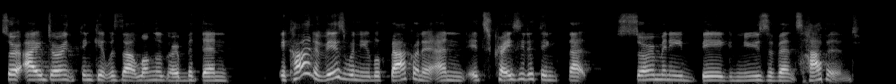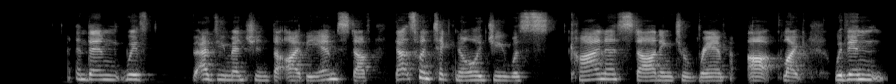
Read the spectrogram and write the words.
So I don't think it was that long ago. But then it kind of is when you look back on it. And it's crazy to think that so many big news events happened. And then with, as you mentioned, the IBM stuff, that's when technology was kind of starting to ramp up. Like within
